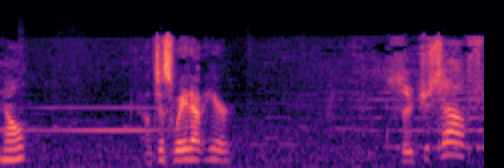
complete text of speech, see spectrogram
No. I'll just wait out here. Suit yourself.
